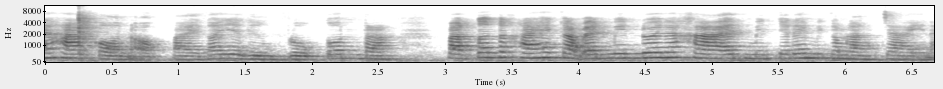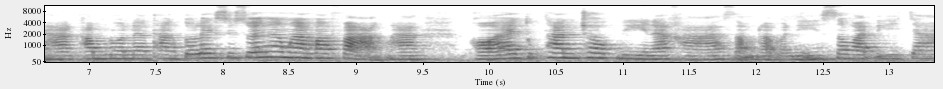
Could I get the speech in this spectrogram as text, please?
นะคะ ก่อนออกไปก็อย่าลืมปลูกต้นรักปักต้นตะไคร้ให้กับแอดมินด้วยนะคะ แอดมินจะได้มีกำลังใจนะคะคำนวณแนวทางตัวเลขสวยๆงามๆมาฝากนะคะ ขอให้ทุกท่านโชคดีนะคะสำหรับวันนี้ สวัสดีจ้า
